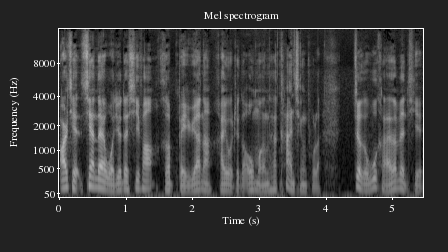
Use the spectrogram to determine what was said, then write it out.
而且现在我觉得西方和北约呢，还有这个欧盟，他看清楚了，这个乌克兰的问题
